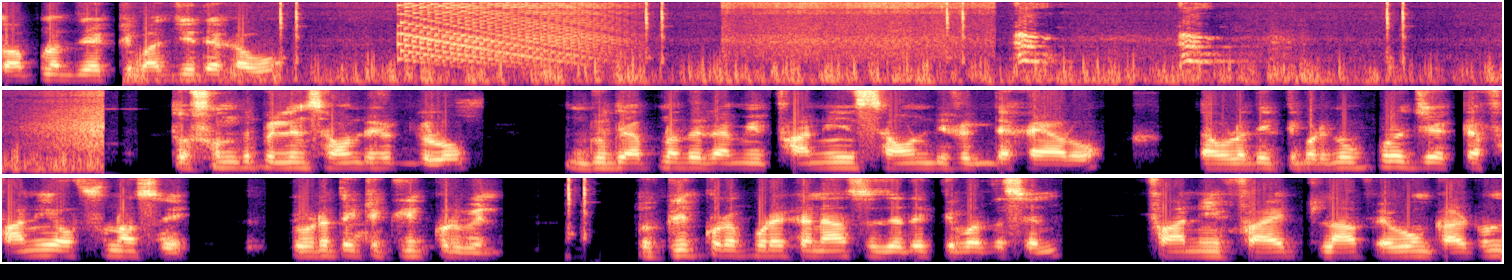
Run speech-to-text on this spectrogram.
তো আপনাদের একটি বাজিয়ে দেখাবো। তো শুনতে পেলেন সাউন্ড ইফেক্টগুলো যদি আপনাদের আমি ফানি সাউন্ড ইফেক্ট দেখাই আরও, তাহলে দেখতে পারেন উপরে যে একটা ফানি অপশন আছে, তো ওটাতে একটা ক্লিক করবেন। তো ক্লিক করার পর এখানে আছে যে দেখতে পাচ্ছেন ফানি ফাইট লাভ এবং কার্টুন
